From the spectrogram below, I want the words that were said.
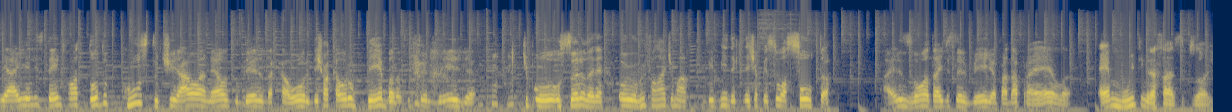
E aí eles tentam a todo custo tirar o anel do dedo da Kaoru, deixam a Kaoru bêbada com cerveja. tipo, o Sunny né? Oh, eu ouvi falar de uma bebida que deixa a pessoa solta. Aí eles vão atrás de cerveja para dar pra ela. É muito engraçado esse episódio.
